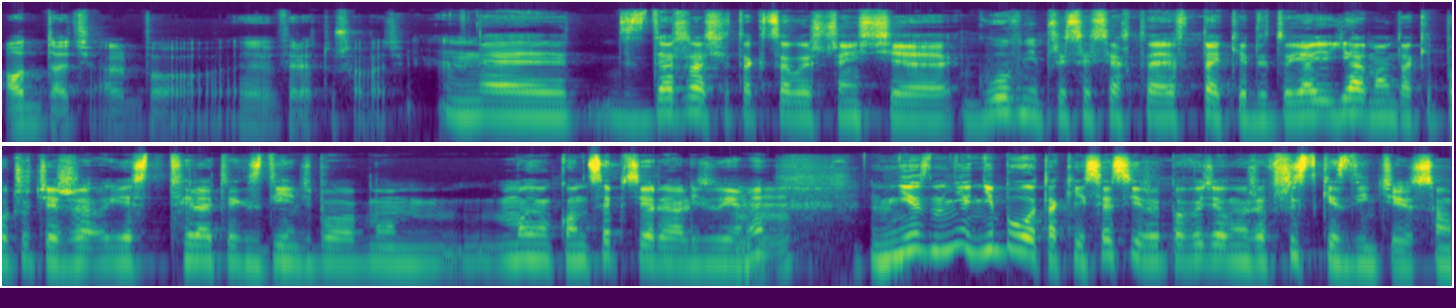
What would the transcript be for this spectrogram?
oddać albo e, wyretuszować. E, zdarza się tak całe szczęście, głównie przy sesjach TFP, kiedy to ja, ja mam takie poczucie, że jest tyle tych zdjęć, bo mam, moją koncepcję realizujemy. Mhm. Nie, nie, nie było takiej sesji, że powiedziałbym, że wszystkie zdjęcia, są,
